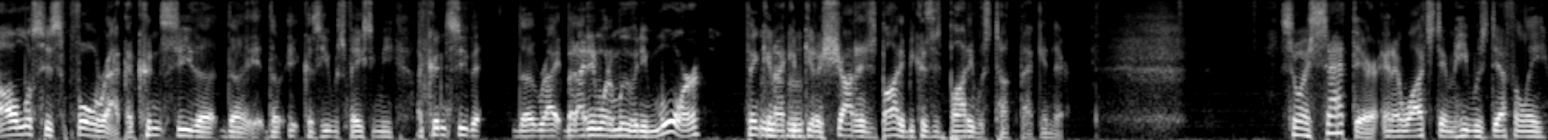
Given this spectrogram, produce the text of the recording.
almost his full rack. I couldn't see the the the because he was facing me. I couldn't see the the right, but I didn't want to move anymore, thinking I could mm-hmm. get a shot at his body because his body was tucked back in there. So I sat there and I watched him. He was definitely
